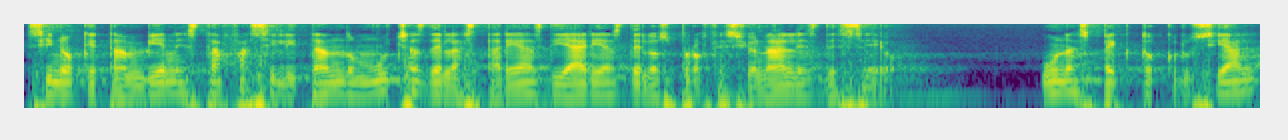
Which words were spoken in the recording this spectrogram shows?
sino que también está facilitando muchas de las tareas diarias de los profesionales de SEO. Un aspecto crucial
